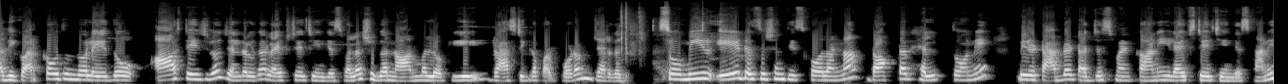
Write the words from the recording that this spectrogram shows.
అది వర్క్ అవుతుందో లేదో ఆ స్టేజ్లో జనరల్గా లైఫ్ స్టైల్ చేంజెస్ వల్ల షుగర్ నార్మల్లోకి డ్రాస్టిక్గా పడిపోవడం జరగదు. సో మీరు ఏ డెసిషన్ తీసుకోవాలన్నా డాక్టర్ హెల్ప్ తోనే మీరు టాబ్లెట్ అడ్జస్ట్మెంట్ కానీ లైఫ్ స్టైల్ చేంజెస్ కానీ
